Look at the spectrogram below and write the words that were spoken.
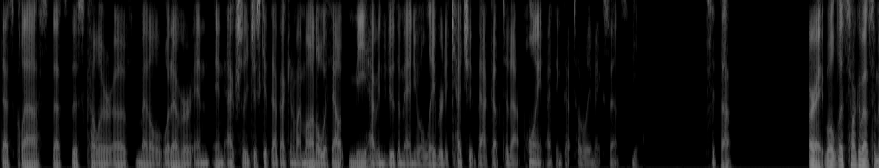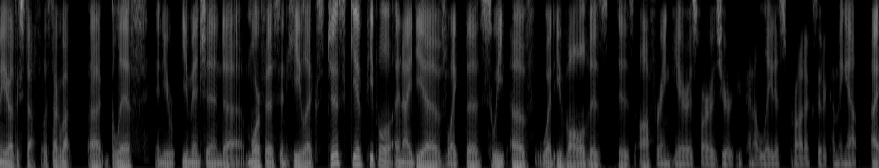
That's glass. That's this color of metal, whatever. And, and actually just get that back into my model without me having to do the manual labor to catch it back up to that point. I think that totally makes sense. Yeah. Like that. All right. Well, let's talk about some of your other stuff. Let's talk about uh, Glyph, and you you mentioned uh, Morphius and Helix. Just give people an idea of like the suite of what Evolve is is offering here, as far as your your kind of latest products that are coming out. I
